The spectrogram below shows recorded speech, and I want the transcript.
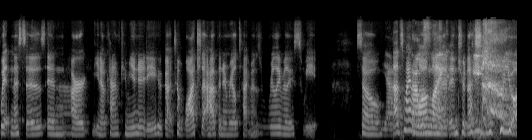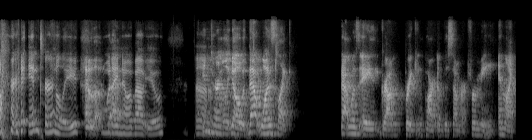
witnesses in our you know kind of community who got to watch that happen in real time. It was really really sweet. So yeah, that's my that long-winded like, introduction to who you are internally I love what that. I know about you. Um, internally, no, that was like that was a groundbreaking part of the summer for me. And like,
